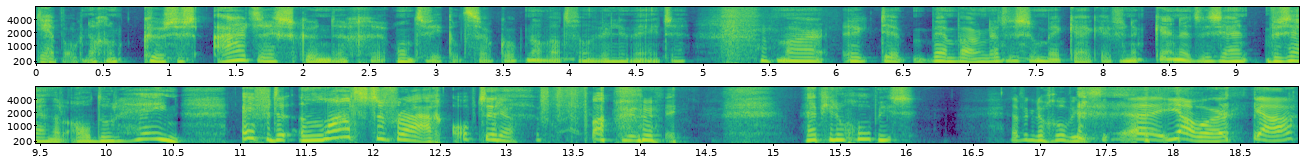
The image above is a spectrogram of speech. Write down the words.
je hebt ook nog een cursus aardrijkskundig eh, ontwikkeld. Zou ik ook nog wat van willen weten. maar ik de- ben bang dat we zo'n beetje kijken even naar Kenneth. We zijn, we zijn er al doorheen. Even de laatste vraag op de Ja. Heb je nog hobby's? Heb ik nog hobby's? Eh, ja hoor, ja.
